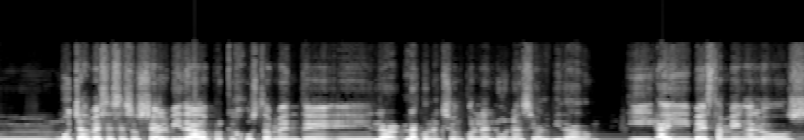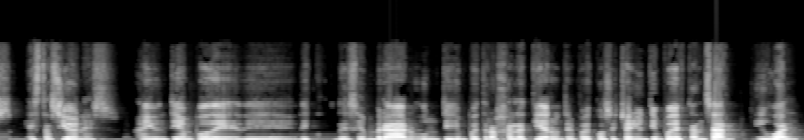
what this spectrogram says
Mm, muchas veces eso se ha olvidado porque justamente eh, la, conexión con la luna se ha olvidado. Y ahí ves también a las estaciones. Hay un tiempo de, de sembrar, un tiempo de trabajar la tierra, un tiempo de cosechar y un tiempo de descansar. Igual.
